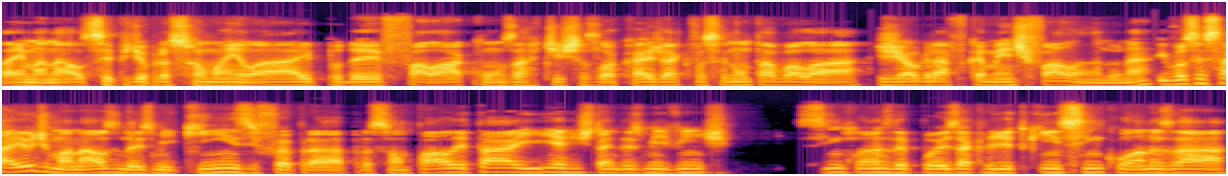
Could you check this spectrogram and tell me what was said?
lá em Manaus, você pediu pra sua mãe ir lá e poder falar com os artistas locais, já que você não tava lá geograficamente falando, né? E você saiu de Manaus em 2015, foi pra, pra São Paulo e tá aí, a gente tá em 2020 cinco anos depois, acredito que em cinco anos a,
